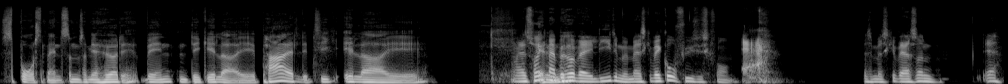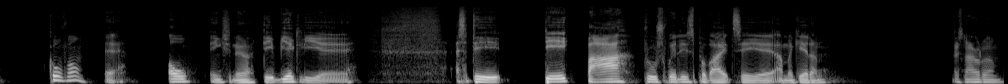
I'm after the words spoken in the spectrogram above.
sportsmand, sådan som jeg hørte, hvad enten det gælder øh, paratletik eller øh, jeg tror ikke, man behøver at være elite, men man skal være i god fysisk form. Ja. Altså, man skal være sådan, ja, God form. Ja. Og ingeniør. Det er virkelig... Øh, altså, det, det er ikke bare Bruce Willis på vej til øh, Armageddon. Hvad snakker du om?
